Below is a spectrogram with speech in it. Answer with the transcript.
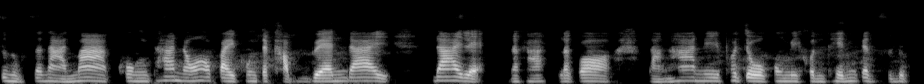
สนุกสนานมาก คงถ้าน้องเอาไปคงจะขับแว้นได้ได้แหละนะคะ แล้วก็หลังห้านนี่พ่อโจคงมีคอนเทนต์กันสนุก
